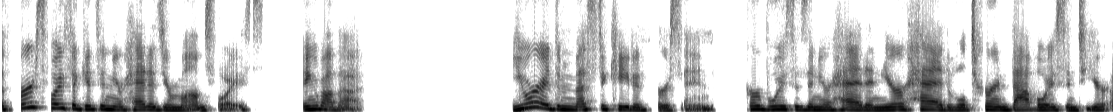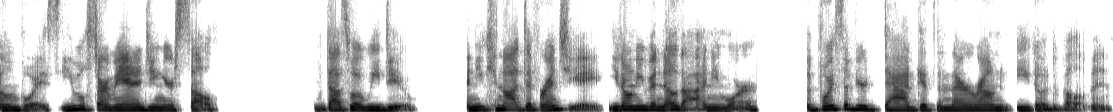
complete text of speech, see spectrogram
The first voice that gets in your head is your mom's voice. Think about that. You are a domesticated person. Her voice is in your head, and your head will turn that voice into your own voice. You will start managing yourself that's what we do. And you cannot differentiate. You don't even know that anymore. The voice of your dad gets in there around ego development.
